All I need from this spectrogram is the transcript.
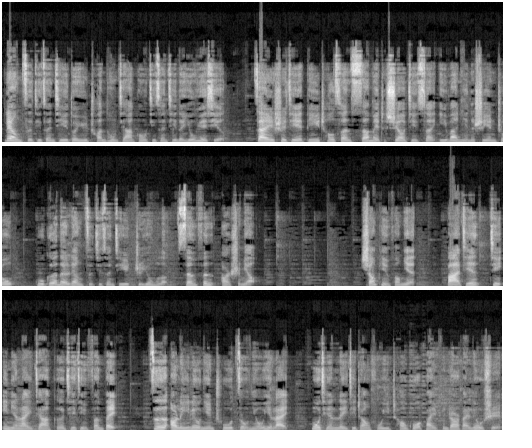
量子计算机对于传统架构计算机的优越性，在世界第一超算 Summit 需要计算一万年的实验中，谷歌的量子计算机只用了三分二十秒。商品方面，把金近一年来价格接近翻倍，自二零一六年初走牛以来，目前累计涨幅已超过百分之二百六十。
